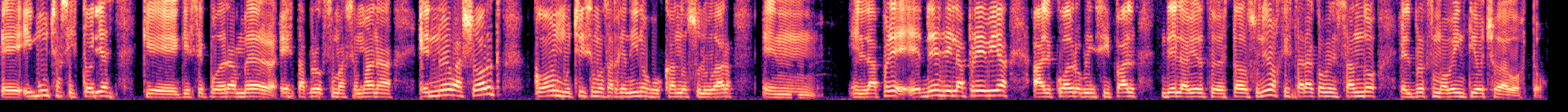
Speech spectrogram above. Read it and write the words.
eh, y muchas historias que, se podrán ver esta próxima semana en Nueva York, con muchísimos argentinos buscando su lugar en, en la desde la previa al cuadro principal del Abierto de Estados Unidos, que estará comenzando el próximo 28 de agosto.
